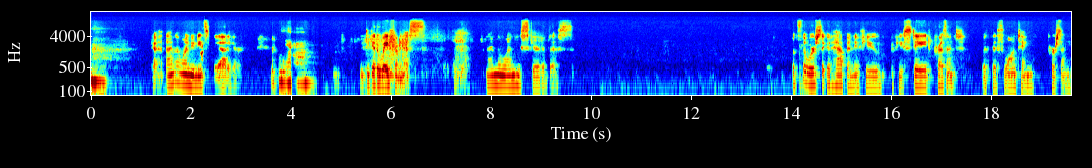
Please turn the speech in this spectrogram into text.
yeah, I'm the one who needs to get out of here. Yeah. Need to get away from this. I'm the one who's scared of this. What's the worst that could happen if you if you stayed present with this wanting person?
